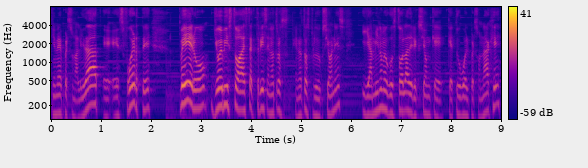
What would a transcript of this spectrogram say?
tiene personalidad, eh, es fuerte. Pero yo he visto a esta actriz en, otros, en otras producciones y a mí no me gustó la dirección que, tuvo el personaje,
